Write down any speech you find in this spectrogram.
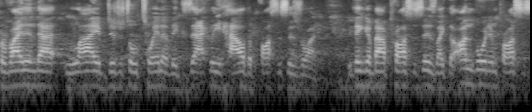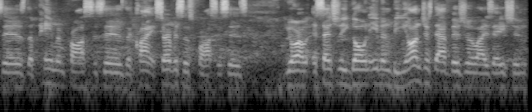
providing that live digital twin of exactly how the processes run. You think about processes like the onboarding processes, the payment processes, the client services processes. You're essentially going even beyond just that visualization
